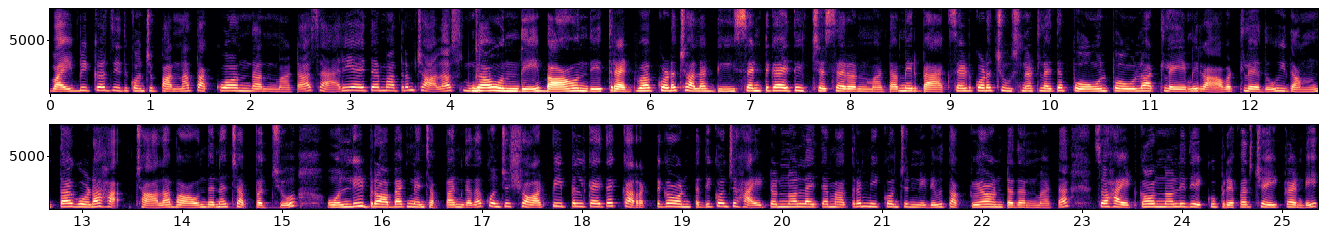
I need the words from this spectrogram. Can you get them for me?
వై? బికాజ్ ఇది కొంచెం పన్నా తక్కువ ఉందన్నమాట. శారీ అయితే మాత్రం చాలా స్మూత్గా ఉంది బాగుంది. థ్రెడ్ వర్క్ కూడా చాలా డీసెంట్గా అయితే ఇచ్చేసారనమాట మీరు బ్యాక్ సైడ్ కూడా చూసినట్లయితే పోములు పోములు అట్లా ఏమీ రావట్లేదు. ఇదంతా కూడా హ- చాలా బాగుందనే చెప్పచ్చు. ఓన్లీ డ్రాబ్యాక్ నేను చెప్పాను కదా కొంచెం షార్ట్ పీపుల్కి అయితే కరెక్ట్గా ఉంటుంది. కొంచెం హైట్ ఉన్న వాళ్ళు అయితే మాత్రం మీకు కొంచెం నిడివి తక్కువే ఉంటుంది అనమాట సో హైట్గా ఉన్న వాళ్ళు ఇది ఎక్కువ ప్రిఫర్ చేయకండి.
